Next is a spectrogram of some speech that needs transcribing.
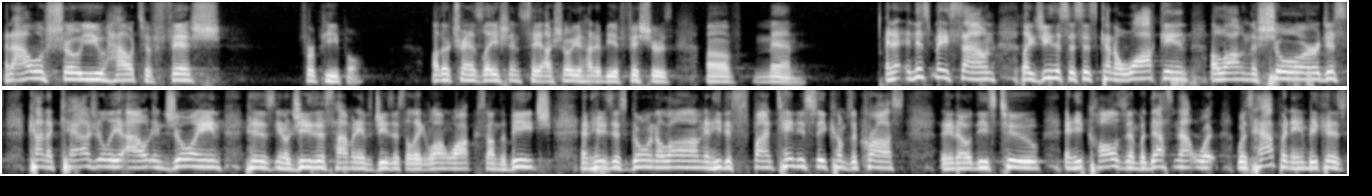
and I will show you how to fish for people. Other translations say, I'll show you how to be a fishers of men. And, and this may sound like Jesus is just kind of walking along the shore, just kind of casually out enjoying his, you know, Jesus, how many of Jesus are like long walks on the beach, and he's just going along and he just spontaneously comes across, you know, these two and he calls them, but that's not what was happening because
